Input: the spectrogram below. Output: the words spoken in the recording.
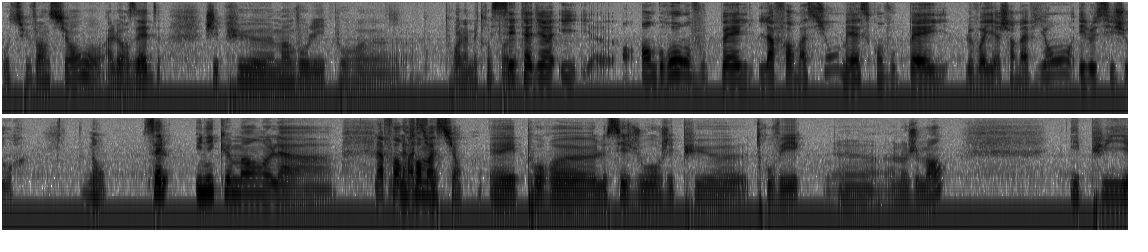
aux subventions, à leurs aides, j'ai pu m'envoler pour, pour la métropole. C'est-à-dire, en gros, on vous paye la formation, mais est-ce qu'on vous paye le voyage en avion et le séjour? Non, celle uniquement la, La formation. La formation. Et pour euh, le séjour, j'ai pu euh, trouver euh, un logement. Et puis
